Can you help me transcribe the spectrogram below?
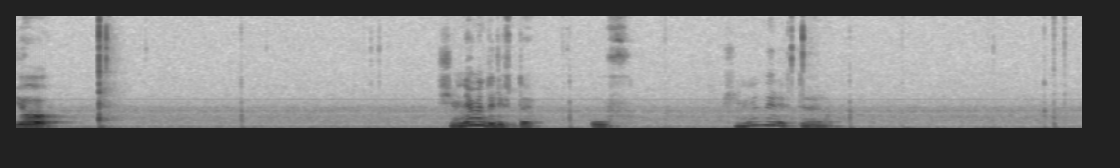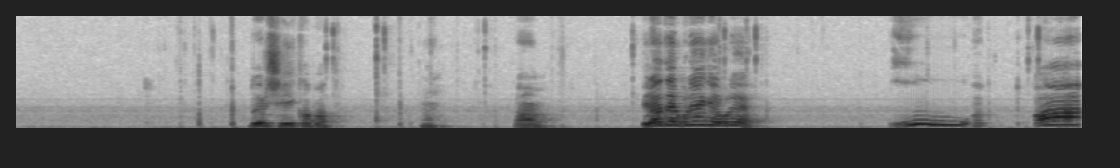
Yo. Şimdi mi drifte? Uf. Şimdi drifte. Dur şeyi kapat. Heh. Tamam. Birader buraya gel buraya. Huu. Aa.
